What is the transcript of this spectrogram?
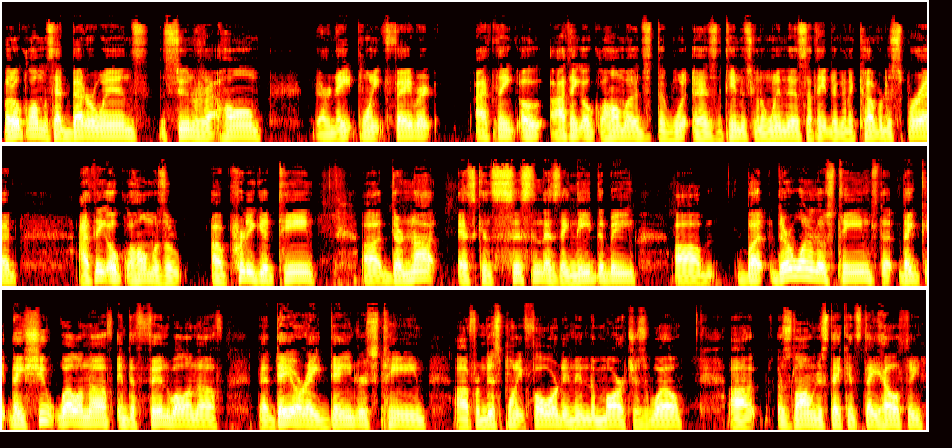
but Oklahoma's had better wins. The Sooners at home, they're an eight-point favorite. I think I think Oklahoma is the is the team that's going to win this. I think they're going to cover the spread. I think Oklahoma's a a pretty good team. Uh, they're not as consistent as they need to be, um, but they're one of those teams that they they shoot well enough and defend well enough that they are a dangerous team uh, from this point forward and into March as well. Uh, as long as they can stay healthy,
